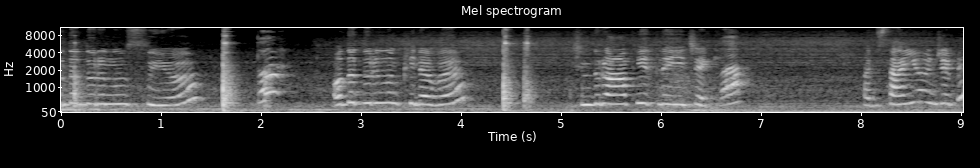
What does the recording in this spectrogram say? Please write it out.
Bu da Duru'nun suyu. Bak. O da Duru'nun pilavı. Şimdi Duru afiyetle yiyecek. Bak. Hadi sen ye önce bir.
